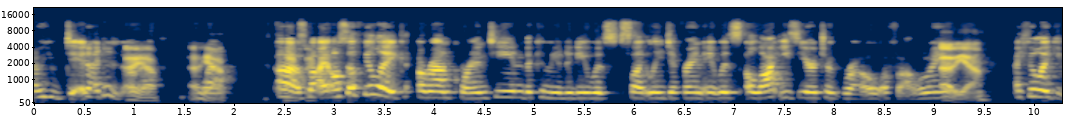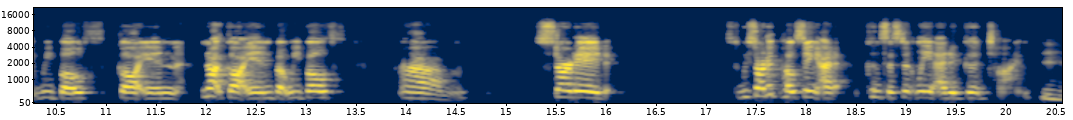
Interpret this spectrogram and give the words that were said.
Oh, you did? I didn't know. Oh yeah. that. Oh yeah. Uh, but I also feel like around quarantine, the community was slightly different. It was a lot easier to grow a following. Oh yeah. I feel like we both got in, not got in, but we both um, started. We started posting at consistently at a good time, hmm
